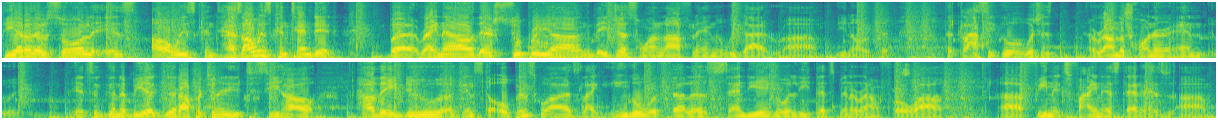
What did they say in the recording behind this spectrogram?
Tierra del Sol is always con- has always contended, but right now they're super young. They just won Laughlin. We got um, you know the, the Clásico, which is around the corner, and it's going to be a good opportunity to see how how they do against the open squads like Inglewood Fellas, San Diego Elite that's been around for a while, uh, Phoenix Finest that has um,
